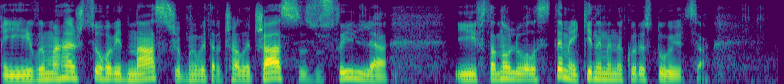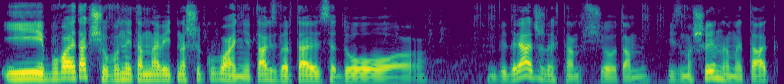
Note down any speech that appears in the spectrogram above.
І вимагаєш цього від нас, щоб ми витрачали час, зусилля і встановлювали системи, які ними не користуються. І буває так, що вони там навіть на шикуванні так, звертаються до відряджених, там, що там із машинами, так.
